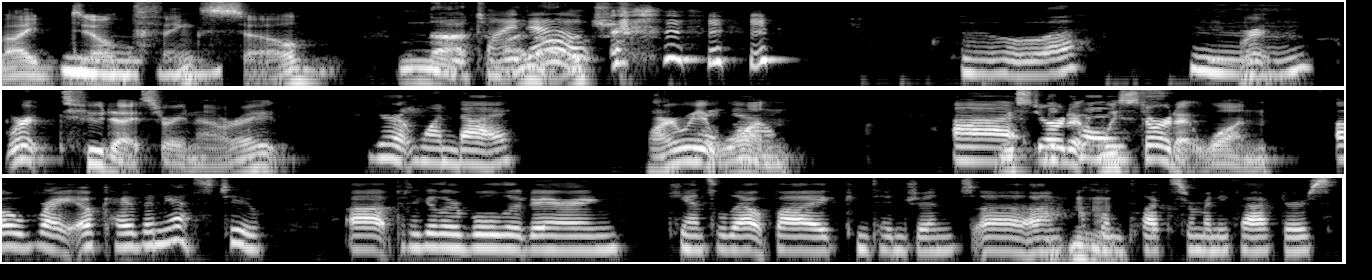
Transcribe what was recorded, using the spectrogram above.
I don't think so. Not We'll to my find out. knowledge. Ooh. Hmm. We're at, we're at two dice right now, right? You're at one die. Why are we Right at one? Uh, we start at we because- start at one. Oh, right. Okay, then yes, two. Uh, particular boulder daring canceled out by contingent uh, on Mhm. complex or many factors.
